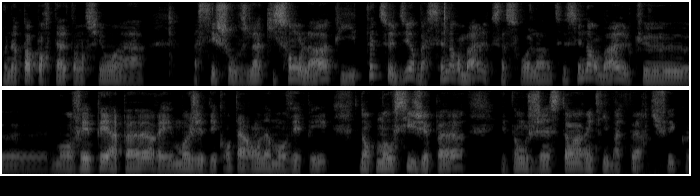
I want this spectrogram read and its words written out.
on n'a pas porté attention à, à ces choses-là qui sont là, puis peut-être se dire ben, c'est normal que ça soit là, c'est normal que mon VP a peur et moi j'ai des comptes à rendre à mon VP, donc moi aussi j'ai peur. Et donc j'instaure un climat de peur qui fait que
